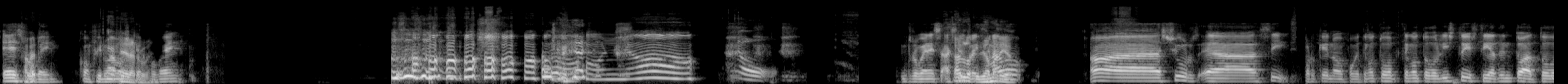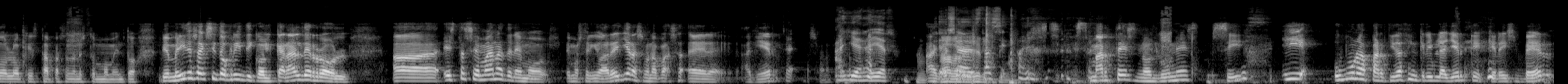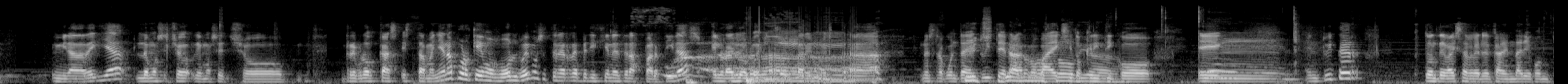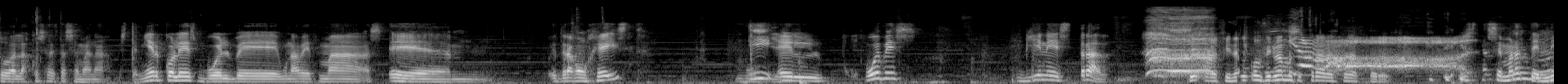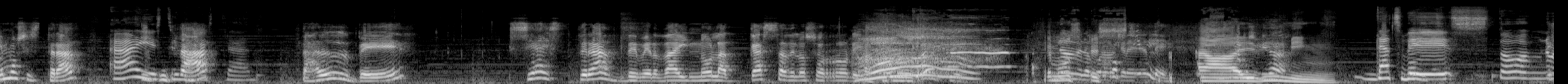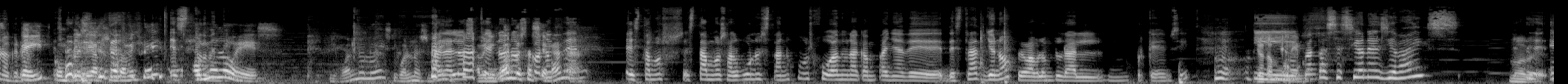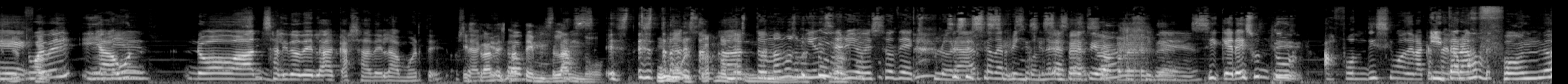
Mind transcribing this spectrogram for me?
Es. Rubén. Confirmamos que es Rubén. Rubén. Oh, no. No. Rubén es, tuyo, traicionado. Ah, sure, ah, sí, ¿por qué no? Porque tengo todo, tengo todo listo y estoy atento a todo lo que está pasando en estos momentos. Bienvenidos a Éxito Crítico, el canal de rol. Ah, esta semana tenemos, hemos tenido a Arella la semana pasada, eh, ayer, la semana pasada. Ayer, ayer. Ah, O sea, así. Es martes, no es lunes, sí. Y hubo una partidaza increíble ayer que queréis ver. Mirad a ella, lo hemos hecho, le hemos hecho rebroadcast esta mañana porque hemos- volvemos a tener repeticiones de las partidas. El horario lo podéis consultar en nuestra, nuestra cuenta de Twitch Twitter, arroba éxito crítico en, en Twitter, donde vais a ver el calendario con todas las cosas de esta semana. Este miércoles vuelve una vez más eh, Dragon Haste. Y el jueves viene Strad. Sí, al final confirmamos Estrada este jueves. Esta semana tenemos Strad. Ay. Strad. Tal vez sea Strad de verdad y no la casa de los horrores. Hacemos No me lo ¿Es creer. posible? Skydiving. That's bait. Esto no me ¿Es lo creo. bait completo y absolutamente? ¿O no lo es? Igual no lo es, igual no es bait. Para los que no nos esta conocen, semana. estamos, estamos, algunos estamos jugando una campaña de, de Strat. Yo no, pero hablo en plural porque sí. Yo ¿Y cuántas sesiones lleváis? Nueve. Eh. Nueve y aún no han salido de la casa de la muerte. O sea Strad que está no, temblando. estás- es- Uh, Strad está no- Nos tomamos muy en serio eso de explorar Sí, sí, sí, cada sí, rincón sí, de sí, la casa. que- Si queréis un Sí. tour a fondísimo de la casa Y tan la a fondo,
